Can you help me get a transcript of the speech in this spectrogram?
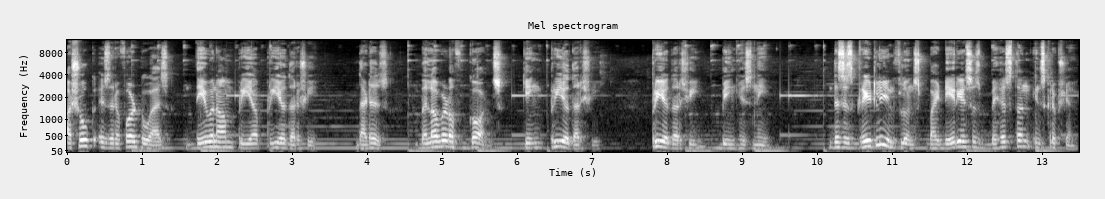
Ashok is referred to as Devanam Priya Priyadarshi, that is, beloved of gods, King Priyadarshi, Priyadarshi being his name. This is greatly influenced by Darius's Behistun inscription,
